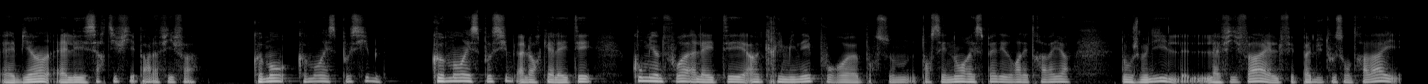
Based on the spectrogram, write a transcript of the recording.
eh bien, elle est certifiée par la FIFA. Comment, comment est-ce possible Comment est-ce possible alors qu'elle a été combien de fois elle a été incriminée pour, euh, pour, pour ses non-respects des droits des travailleurs? Donc je me dis, la FIFA, elle fait pas du tout son travail.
